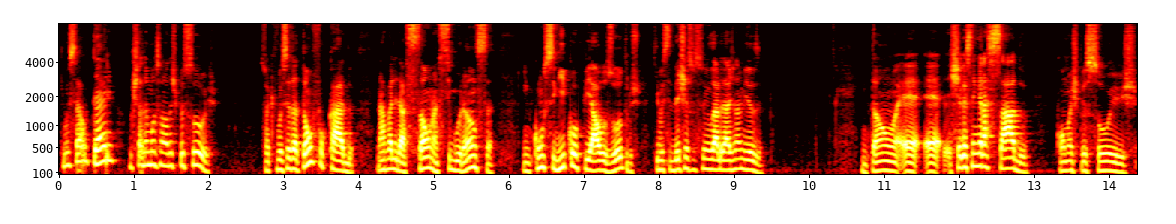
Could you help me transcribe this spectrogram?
que você altere o estado emocional das pessoas. Só que você está tão focado na validação, na segurança, em conseguir copiar os outros, que você deixa a sua singularidade na mesa. Então, é, é, chega a ser engraçado como as pessoas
